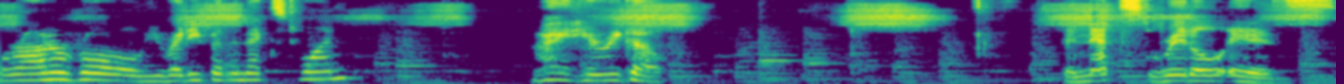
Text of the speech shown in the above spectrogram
we're on a roll. You ready for the next one? All right, here we go. The next riddle is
